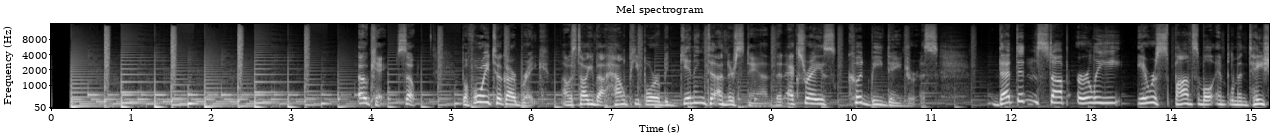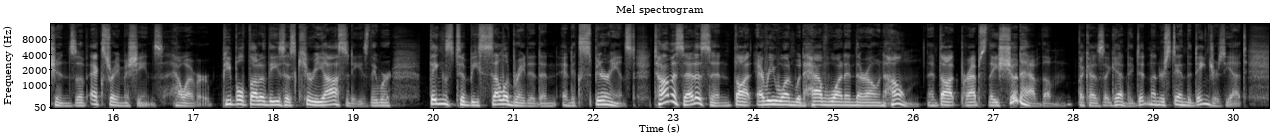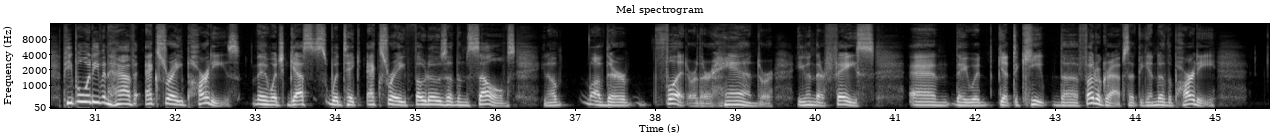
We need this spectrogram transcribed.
Okay, so before we took our break, I was talking about how people are beginning to understand that x rays could be dangerous. That didn't stop early, irresponsible implementations of x ray machines, however. People thought of these as curiosities. They were things to be celebrated and, and experienced. Thomas Edison thought everyone would have one in their own home and thought perhaps they should have them because, again, they didn't understand the dangers yet. People would even have x ray parties in which guests would take x ray photos of themselves, you know, of their foot or their hand or even their face. And they would get to keep the photographs at the end of the party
